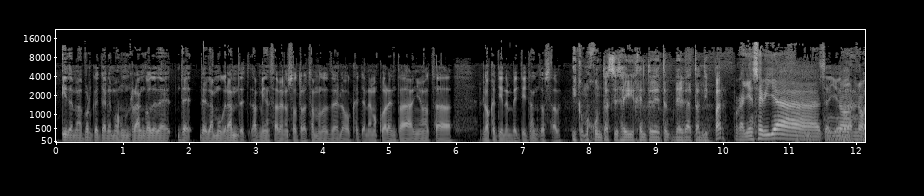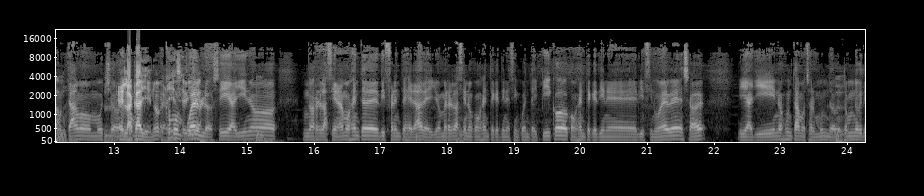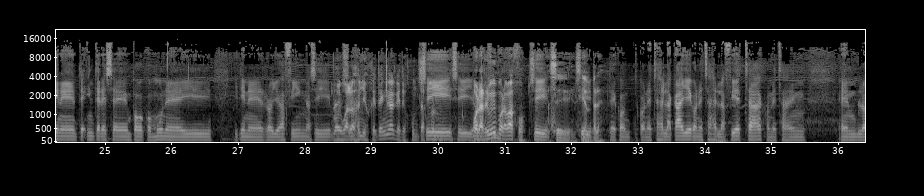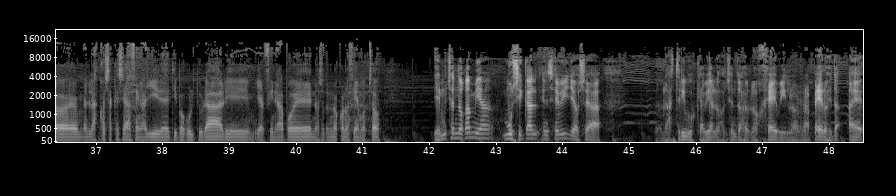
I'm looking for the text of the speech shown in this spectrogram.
y demás porque tenemos un rango de, de, de edad muy grande. También, ¿sabes? Nosotros estamos desde los que tenemos 40 años hasta los que tienen veintitantos, ¿sabes? ¿Y cómo juntasteis ahí gente de, de edad tan dispar? Porque allí en Sevilla Se no- lleva, nos juntamos mucho. En la calle, ¿no? Es como un pueblo, sí. Allí no, nos relacionamos gente de diferentes edades. Yo me relaciono con gente que tiene cincuenta y pico, con gente que tiene 19, ¿sabes? Y allí nos juntamos todo el mundo. Todo el mundo que tiene te- intereses un poco comunes y, y tiene rollos afín, así. Da pues, igual los años que tenga, que te juntas Sí, con- sí, por arriba y por abajo. Sí, Sí, siempre. Te con- conectas en la calle, conectas en las fiestas, conectas en, en, lo- en las cosas que se hacen allí de tipo cultural y, y al final pues nosotros nos conocíamos todos. ¿Y hay mucha endogamia musical en Sevilla? O sea, las tribus que había en los 80, los heavy, los raperos y tal. eh,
